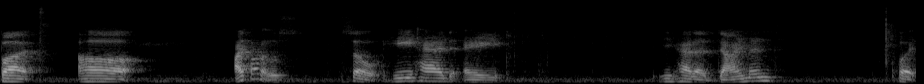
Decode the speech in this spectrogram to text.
But uh, I thought it was so he had a he had a diamond put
